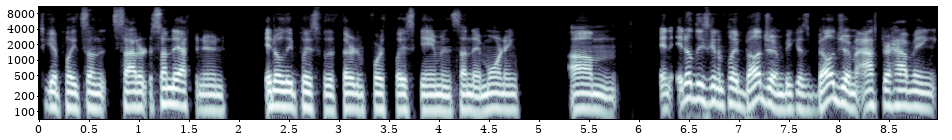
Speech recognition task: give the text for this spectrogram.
to get played sun, saturday sunday afternoon italy plays for the third and fourth place game in sunday morning. Um and italy's going to play belgium because belgium after having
